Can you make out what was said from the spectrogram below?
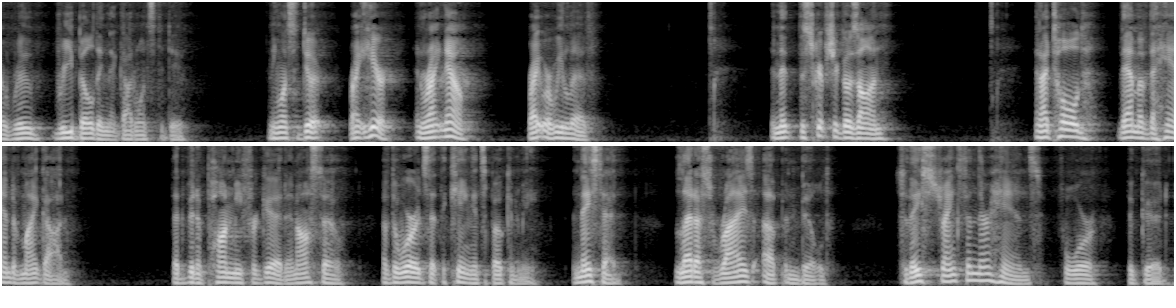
a re- rebuilding that God wants to do. And He wants to do it right here and right now, right where we live. And the, the scripture goes on. And I told them of the hand of my God that had been upon me for good, and also of the words that the king had spoken to me. And they said, let us rise up and build. So they strengthen their hands for the good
